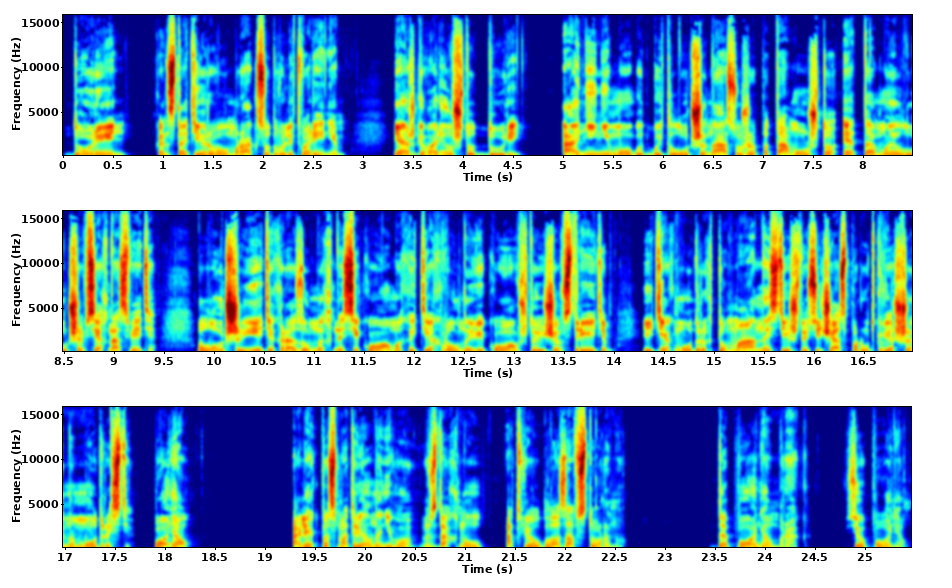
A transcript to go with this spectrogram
"Дурень", констатировал Мрак с удовлетворением. Я ж говорил, что дурень. Они не могут быть лучше нас уже потому, что это мы лучше всех на свете. Лучше и этих разумных насекомых, и тех волновиков, что еще встретим, и тех мудрых туманностей, что сейчас прут к вершинам мудрости. Понял? Олег посмотрел на него, вздохнул, отвел глаза в сторону. Да понял, мрак. Все понял.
